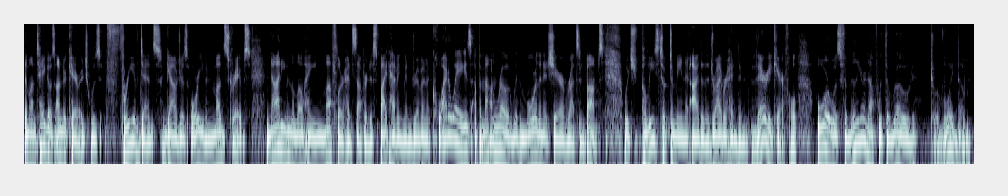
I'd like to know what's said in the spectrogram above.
The Montego's undercarriage was free of dents, gouges, or even mud scrapes. Not even the low hanging muffler had suffered, despite having been driven quite a ways up a mountain road with more than its share of ruts and bumps, which police took to mean that either the driver had been very careful or was familiar enough with the road to avoid them.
